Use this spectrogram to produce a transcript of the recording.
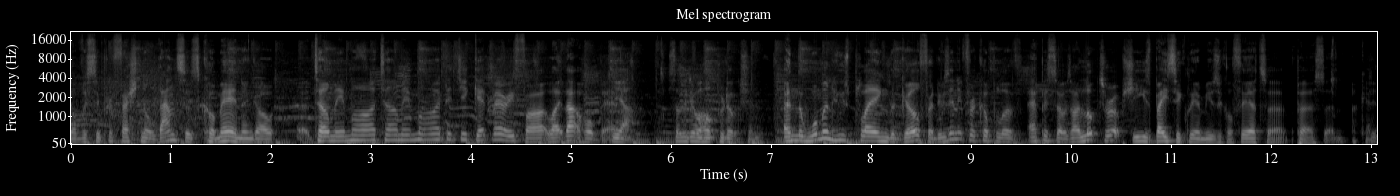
obviously professional dancers come in and go "Uh, tell me more tell me more did you get very far like that whole bit Yeah. So they do a whole production. and the woman who's playing the girlfriend who's in it for a couple of episodes i looked her up she's basically a musical theatre person Okay.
